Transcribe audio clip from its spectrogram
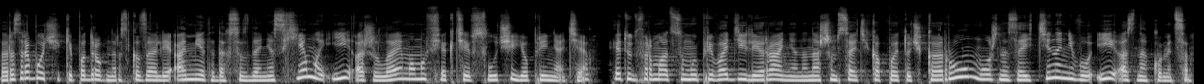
Разработчики подробно рассказали о методах создания схемы и о желаемом эффекте в случае ее принятия. Эту информацию мы приводили ранее на нашем сайте kp.ru, можно зайти на него и ознакомиться.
